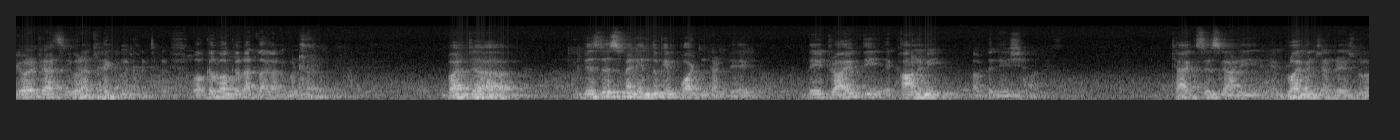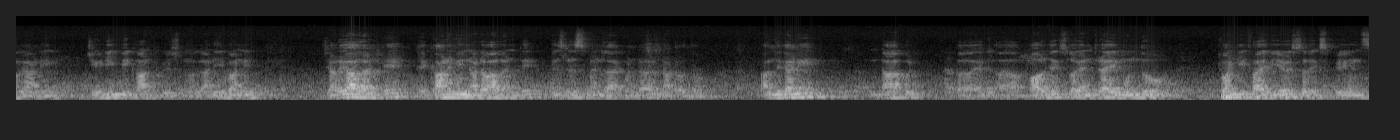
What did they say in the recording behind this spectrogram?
బ్యూరోక్రాట్స్ కూడా అట్లాగే అనుకుంటారు. ఒకరు ఒకరు అట్లాగా అనుకుంటారు. బట్ బిజినెస్ మెన్ ఎందుకు ఇంపార్టెంట్ అంటే they drive the economy of the nation taxes కానీ ఎంప్లాయ్మెంట్ జనరేషన్లో కానీ జీడిపి కాంట్రిబ్యూషన్లో కానీ ఇవన్నీ జరగాలంటే ఎకానమీ నడవాలంటే బిజినెస్ మెన్ లేకుండా నడవదు అందుకని నాకు పాలిటిక్స్లో ఎంటర్ అయ్యే ముందు twenty five years of experience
